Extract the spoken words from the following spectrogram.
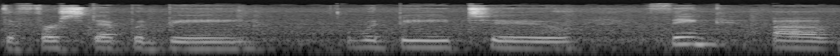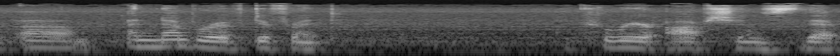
the first step would be, would be to think of um, a number of different career options that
